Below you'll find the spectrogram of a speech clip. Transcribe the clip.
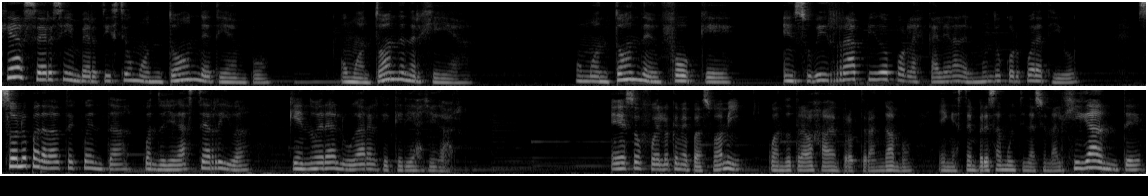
¿Qué hacer si invertiste un montón de tiempo, un montón de energía, un montón de enfoque en subir rápido por la escalera del mundo corporativo, solo para darte cuenta cuando llegaste arriba que no era el lugar al que querías llegar? Eso fue lo que me pasó a mí cuando trabajaba en Procter Gamble, en esta empresa multinacional gigante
